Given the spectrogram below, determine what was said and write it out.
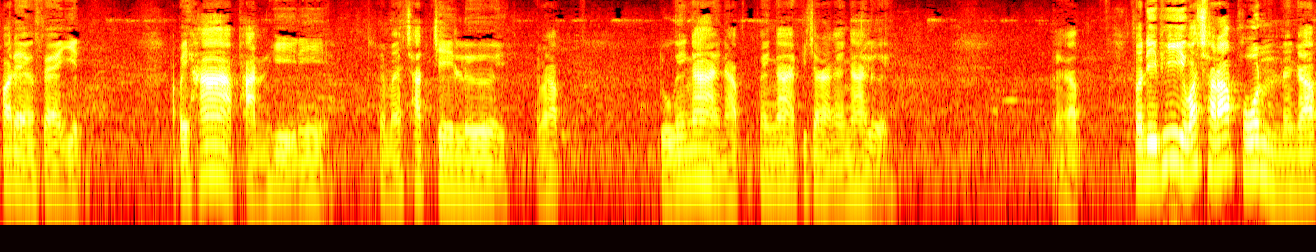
พ่อแดงแซยิดเอาไปห้าพันพี่นี่เห็นไหมชัดเจนเลยเห็นไหมครับ ดูง่ายๆนะครับ ง่ายๆ พิจารณาง่าย ๆเลยนะครับ สวัสดีพี่วัชรพลนะครับ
